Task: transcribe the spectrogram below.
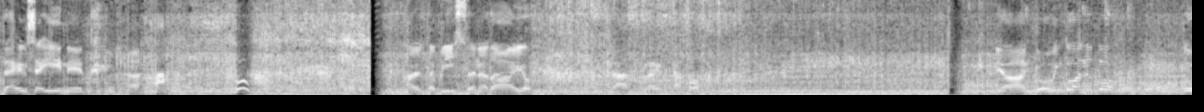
dahil sa init. Woo! Alta Vista na tayo. Last ride na to. Yan, going to ano to? To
